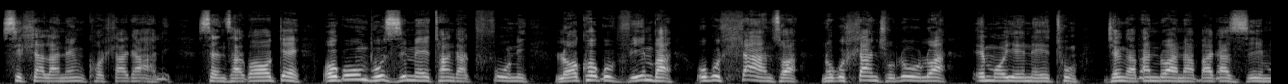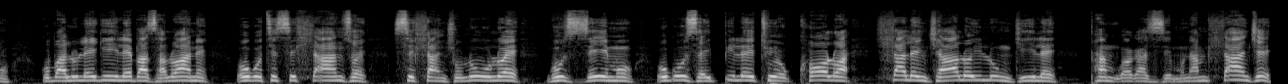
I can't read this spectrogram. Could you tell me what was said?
sihlala nengikhohlakali senza konke okumbuzi methu angakufuni. Lokho kuvimba ukuhlanzwa nokuhlanjululwa emoyeni ethu njengabantwana bakazimu. Kubalulekile bazalwane ukuthi sihlanzwe sihlanjululwe kuzimu ukuze impilo yethu yokukholwa ihlale njalo ilungile phambi kwakazimu. Namhlanje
